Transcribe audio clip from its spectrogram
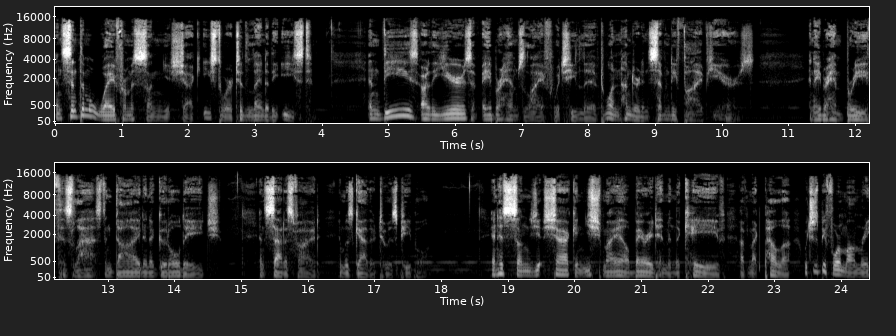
and sent them away from his son Yitzchak eastward to the land of the east. And these are the years of Abraham's life which he lived, one hundred and seventy five years. And Abraham breathed his last and died in a good old age, and satisfied, and was gathered to his people. And his sons Yitzchak and Ishmael buried him in the cave of Machpelah, which is before Mamre,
